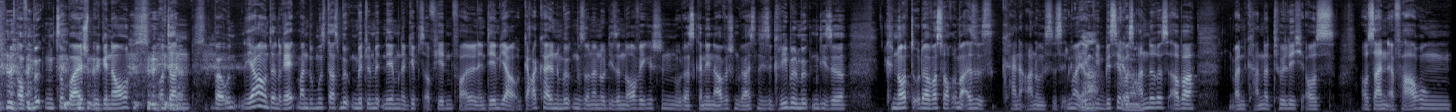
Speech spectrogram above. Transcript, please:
auf Mücken zum Beispiel, genau. Und dann ja. bei uns, ja, und dann rät man, du musst das Mückenmittel mitnehmen. Da gibt es auf jeden Fall in dem Jahr gar keine Mücken, sondern nur diese norwegischen oder skandinavischen, wie heißen diese Griebelmücken, diese Knott oder was auch immer. Also ist, keine Ahnung, es ist immer ja, irgendwie ein bisschen genau. was anderes, aber man kann natürlich aus, aus seinen Erfahrungen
